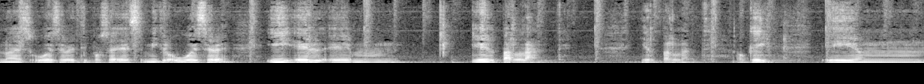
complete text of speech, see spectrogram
no es USB tipo C, es micro USB, y el, em, y el parlante. Y el parlante, ¿ok? Em,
